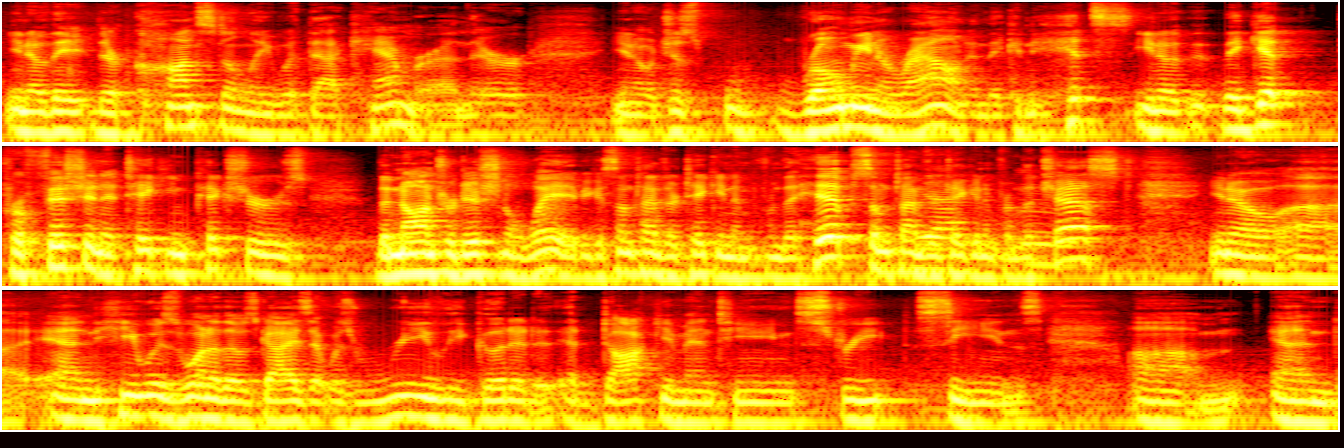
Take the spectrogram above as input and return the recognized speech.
You know, they they're constantly with that camera and they're you know just roaming around and they can hit you know they get proficient at taking pictures the non-traditional way because sometimes they're taking them from the hip sometimes Yeah. they're taking them from the mm. chest you know uh, and he was one of those guys that was really good at, at documenting street scenes um, and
